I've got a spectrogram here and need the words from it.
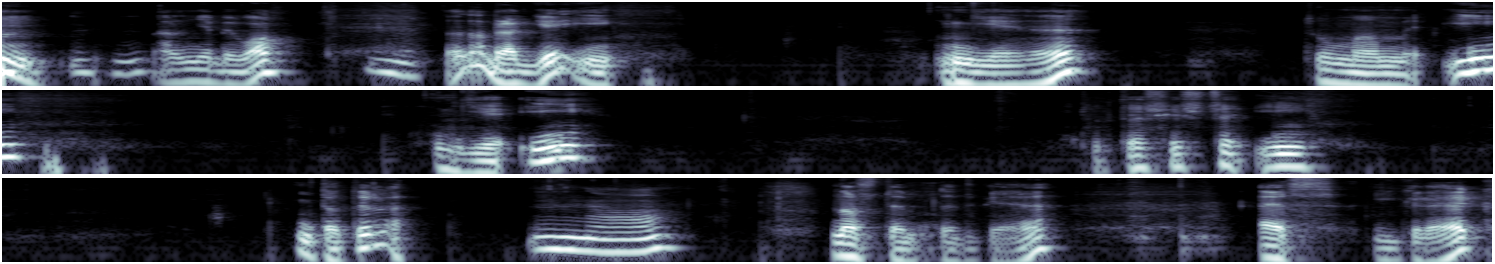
Mhm. ale nie było. Nie. No dobra, G, I. G. Tu mamy I. G, I. Tu też jeszcze I. I to tyle. No. Następne dwie. S, Y.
